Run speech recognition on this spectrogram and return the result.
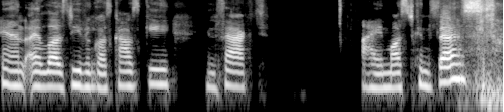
And I love Stephen Gostkowski. In fact, I must confess,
